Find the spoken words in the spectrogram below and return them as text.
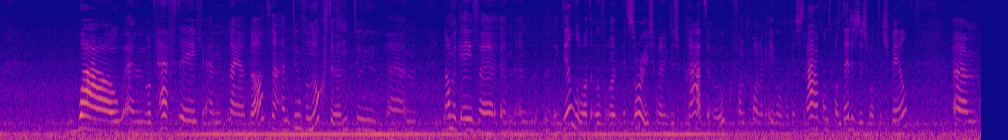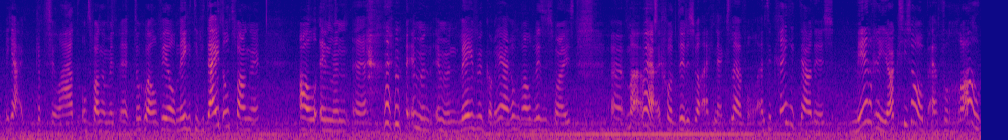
wauw en wat heftig en nou ja dat. Nou, en toen vanochtend, toen um, nam ik even een, een, ik deelde wat over met stories waarin ik dus praatte ook. Van gewoon nog even over gisteravond, want dit is dus wat er speelt. Um, ja, ik heb veel haat ontvangen, met, eh, toch wel veel negativiteit ontvangen. Al in mijn, uh, in mijn, in mijn leven, carrière, vooral business-wise. Maar, maar ja, god, dit is wel echt next level. En toen kreeg ik daar dus meerdere reacties op. En vooral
